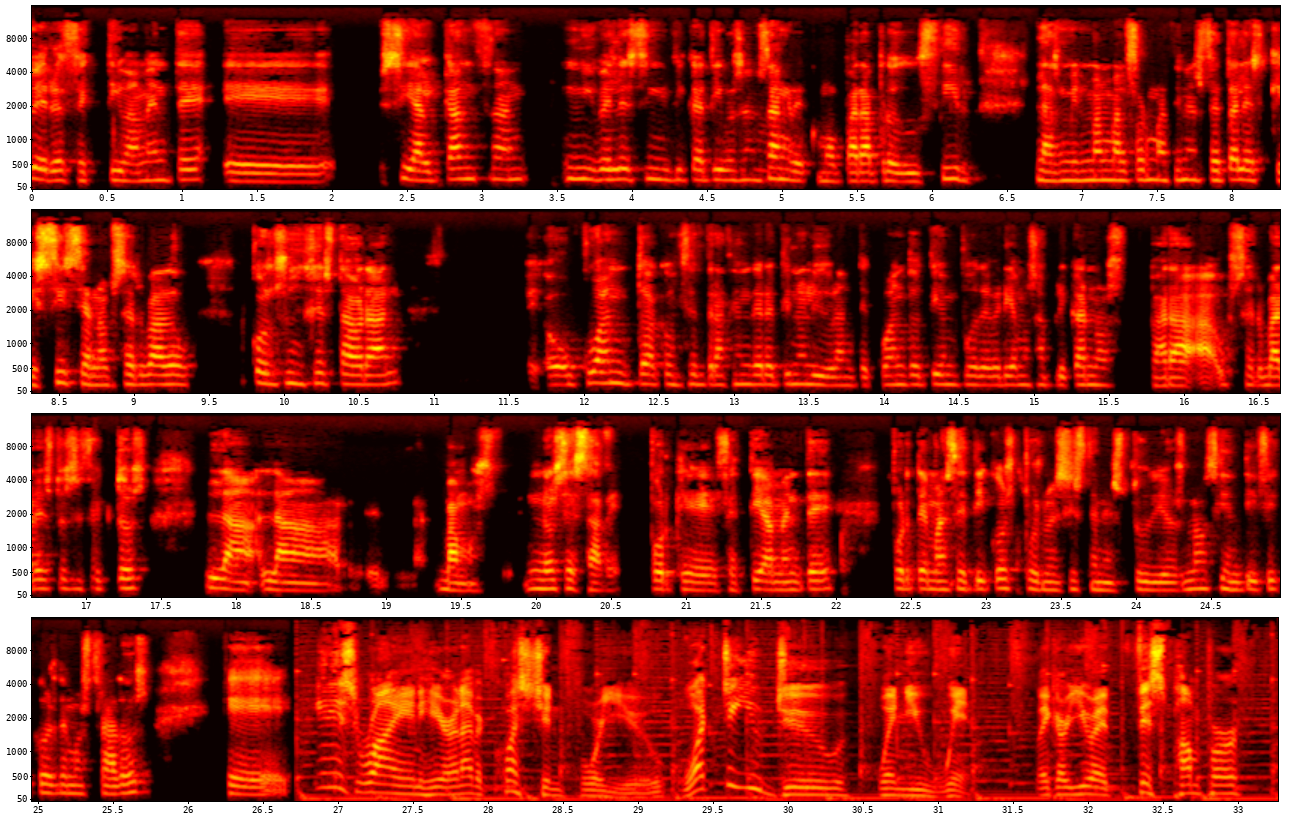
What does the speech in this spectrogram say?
pero efectivamente eh, si alcanzan niveles significativos en sangre como para producir las mismas malformaciones fetales que sí se han observado con su ingesta oral, eh, o cuánta concentración de retinol y durante cuánto tiempo deberíamos aplicarnos para observar estos efectos, la, vamos, no se sabe, porque efectivamente por temas éticos pues no existen estudios no científicos demostrados que It is Ryan here and I have a question for you. What do you do when you win? Like are you a fist pumper?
